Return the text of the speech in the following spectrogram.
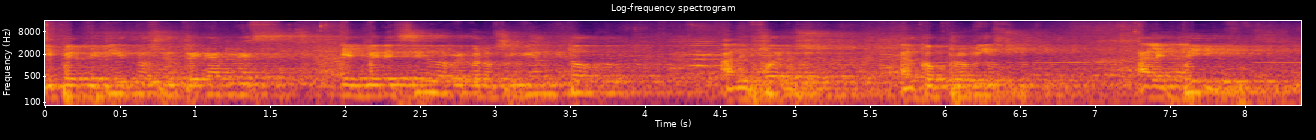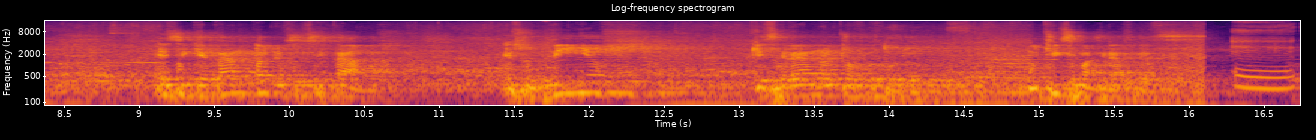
y permitirnos entregarles el merecido reconocimiento al esfuerzo, al compromiso, al espíritu, ese que tanto necesitamos, esos niños que serán nuestro futuro. Muchísimas gracias. Eh,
